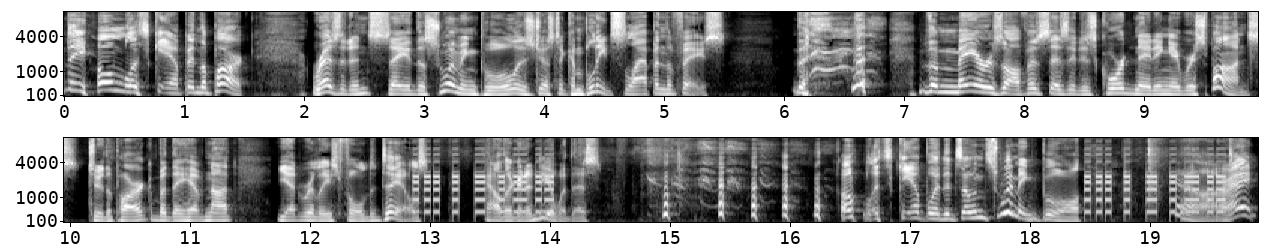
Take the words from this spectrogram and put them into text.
the homeless camp in the park. Residents say the swimming pool is just a complete slap in the face. the mayor's office says it is coordinating a response to the park, but they have not yet released full details how they're going to deal with this. Homeless camp with its own swimming pool. All right.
